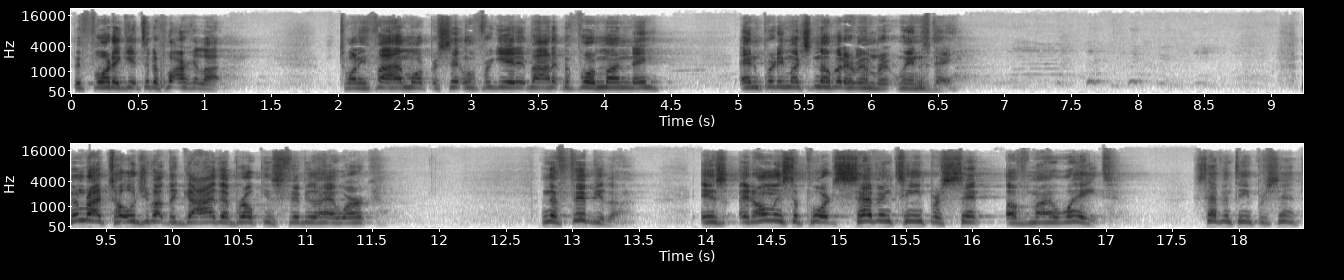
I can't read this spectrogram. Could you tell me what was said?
before they get to the parking lot. 25 more percent will forget about it before Monday, and pretty much nobody remember it Wednesday. Remember I told you about the guy that broke his fibula at work? And the fibula is it only supports 17% of my weight. 17%.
